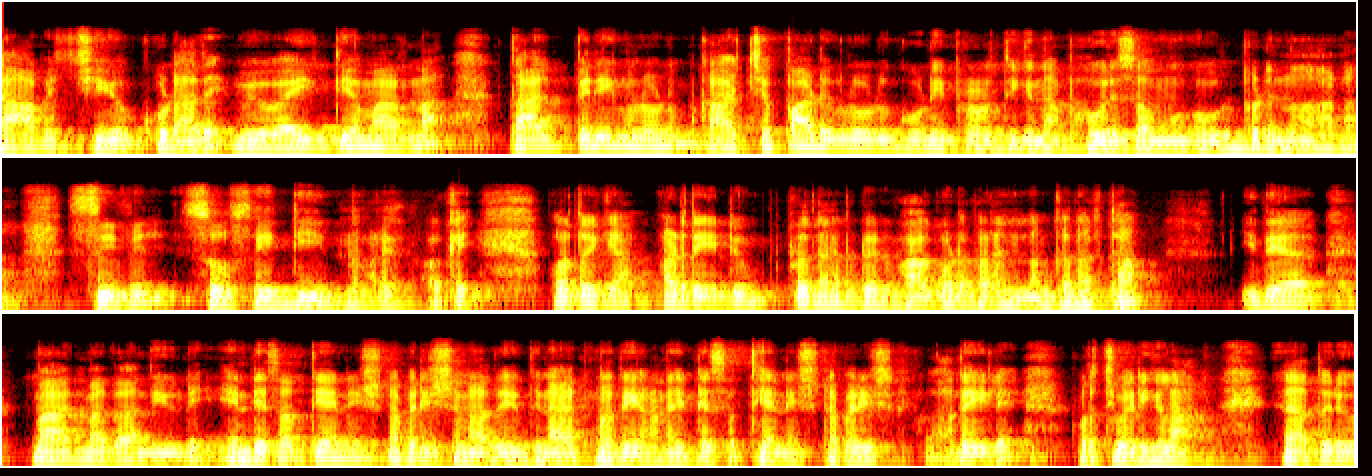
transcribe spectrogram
ലാഭിച്ചയോ കൂടാതെ വൈവിധ്യമാർന്ന താല്പര്യങ്ങളോടും കാഴ്ചപ്പാടുകളോടും കൂടി പ്രവർത്തിക്കുന്ന പൗരസമൂഹം ഉൾപ്പെടുന്നതാണ് സിവിൽ സൊസൈറ്റി എന്ന് പറയുന്നത്. ഓക്കെ ഓർത്ത് വയ്ക്കുക അടുത്ത ഏറ്റവും പ്രധാനപ്പെട്ട ഒരു ഭാഗം കൂടെ പറഞ്ഞ് നമുക്ക് നിർത്താം. ഇത് മഹാത്മാഗാന്ധിയുടെ എന്റെ സത്യാന്വേഷണ പരീക്ഷണം അത് ഇതിന് ആത്മതയാണ് എന്റെ സത്യാന്വേഷണ പരീക്ഷണം അതയിലെ കുറച്ച് വരികളാണ്. ഇതിനകത്തൊരു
